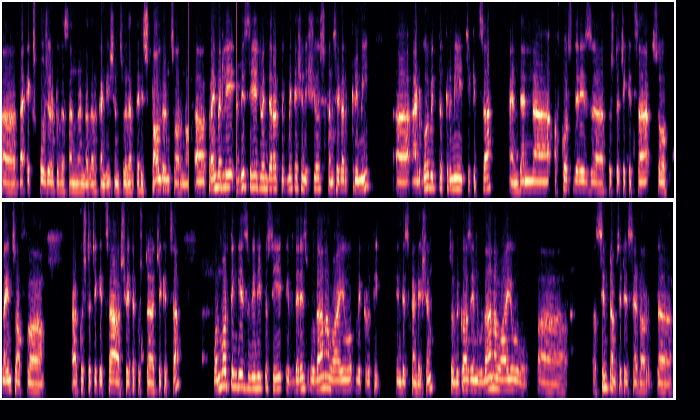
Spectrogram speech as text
uh, the exposure to the sun and other conditions, whether there is tolerance or not. Uh, primarily at this age when there are pigmentation issues, consider Krimi uh, and go with the Krimi Chikitsa. And then uh, of course there is uh, Kushta Chikitsa. So lines of uh, Kushta Chikitsa or Shweta Kushta Chikitsa. One more thing is we need to see if there is Udana Vayu Vikruti in this condition. So because in Udana Vayu uh, uh, symptoms it is said or the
